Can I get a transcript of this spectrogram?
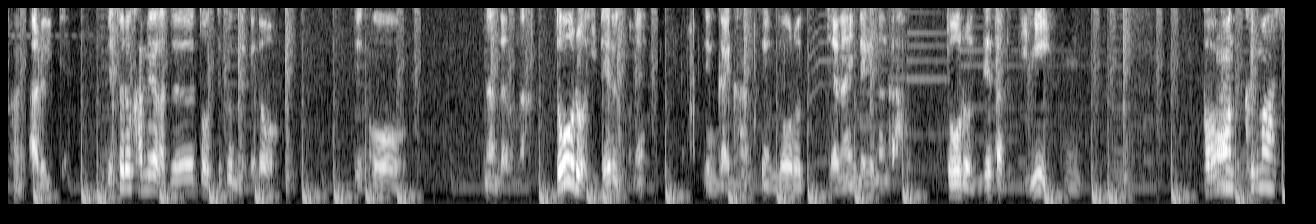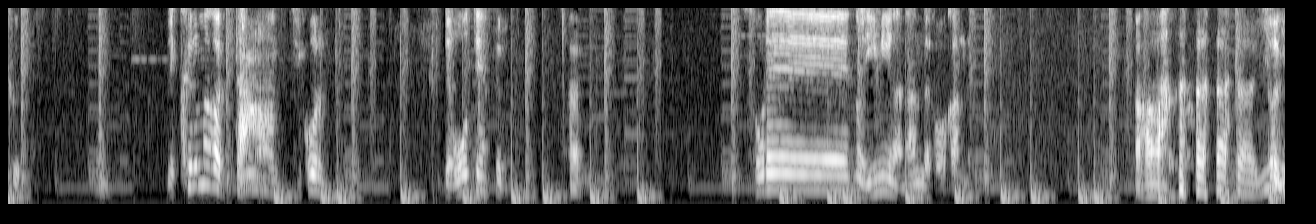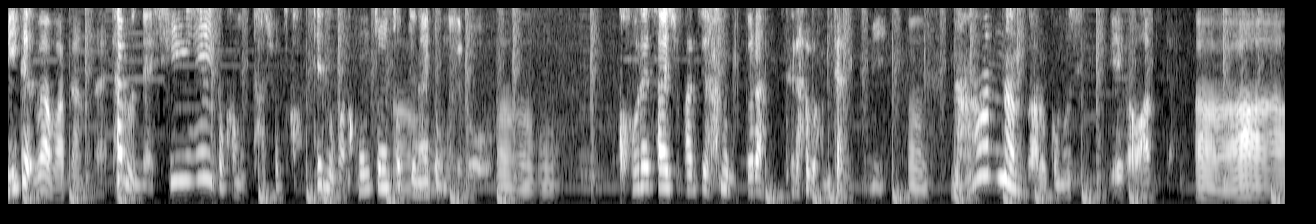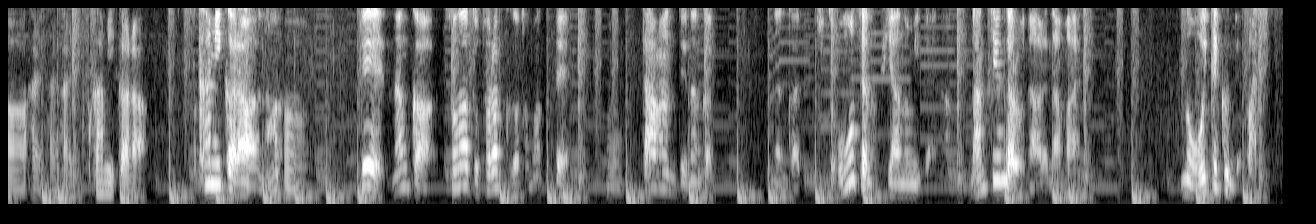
の、はい。歩いて。でそれをカメラがずーっと追ってくんだけどでこうなんだろうな。道路に出るのね。でっかい幹線道路じゃないんだけどなんか道路に出た時に、うん。ボーンって車が走ってくるのね、で車がダーンって事故るの。で横転するの。はい。それの意味が何だか分かんないああそれ見て。はわかんない。多分ね CG とかも多少使ってんのかな。本当に撮ってないと思うんだけど、うんうんうん。これ最初パンチラドラクラブを見た時にうん。何なんだろうこの映画は？みたいな。ああはいはいはい。つかみから。つかみからなうん。でなんかその後トラックが止まってうん。ダーンってなんかなんかちょっとおもちゃのピアノみたいななんて言うんだろうねあれ名前。の置いてくんだよバシって、うん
